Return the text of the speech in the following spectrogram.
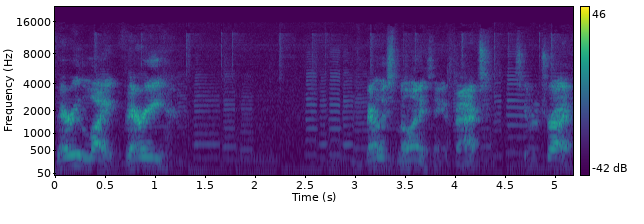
Very light, very... Barely smell anything, in fact. Let's give it a try.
